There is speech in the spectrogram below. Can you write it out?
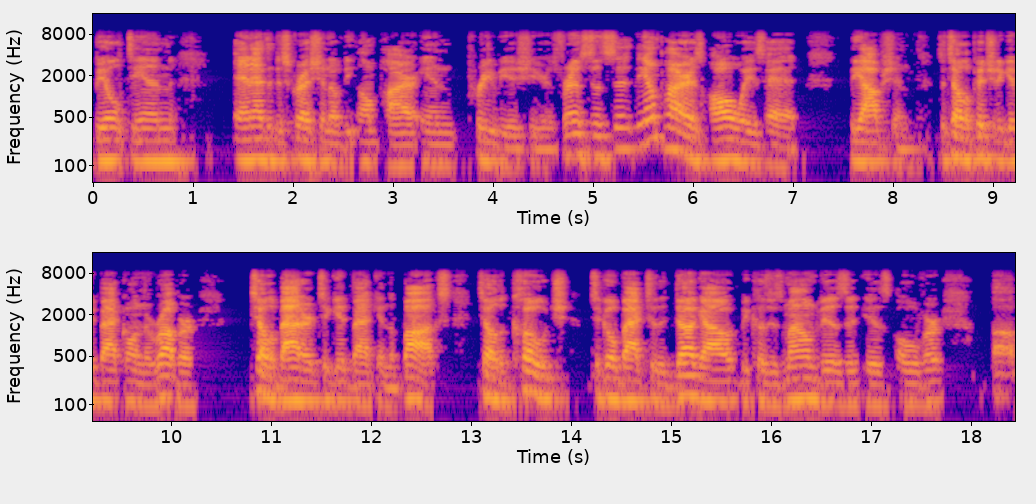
built in and at the discretion of the umpire in previous years. For instance, the umpire has always had the option to tell the pitcher to get back on the rubber, tell the batter to get back in the box, tell the coach to go back to the dugout because his mound visit is over. Uh,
